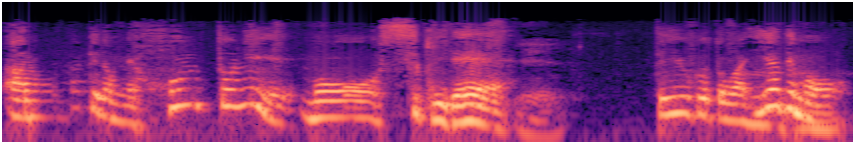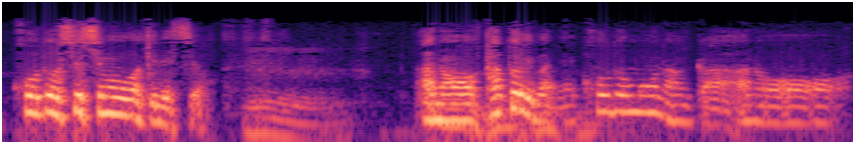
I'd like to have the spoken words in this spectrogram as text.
あの、だけどね、本当にもう好きで、えっていうことは嫌でも行動してしまうわけですよ。えうん。あの、例えばね、子供なんか、あの、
